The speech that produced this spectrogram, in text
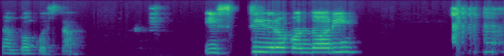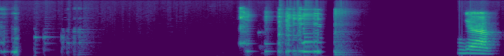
Tampoco está. Isidro Condori. Ya,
